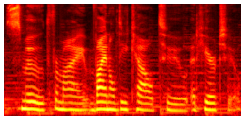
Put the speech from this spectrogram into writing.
smooth for my vinyl decal to adhere to.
